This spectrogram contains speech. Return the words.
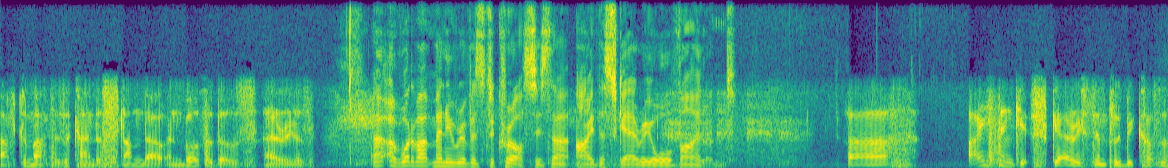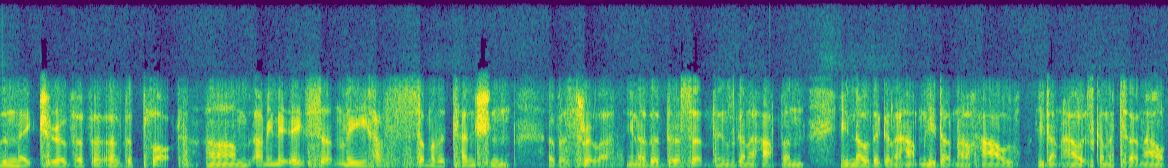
Aftermath is a kind of standout in both of those areas. Uh, what about Many Rivers to Cross? Is that either scary or violent? Uh, I think it's scary simply because of the nature of, of, of the plot. Um, I mean, it, it, certainly has some of the tension of a thriller. You know, that there are certain things going to happen. You know they're going to happen. You don't know how. You don't know how it's going to turn out.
